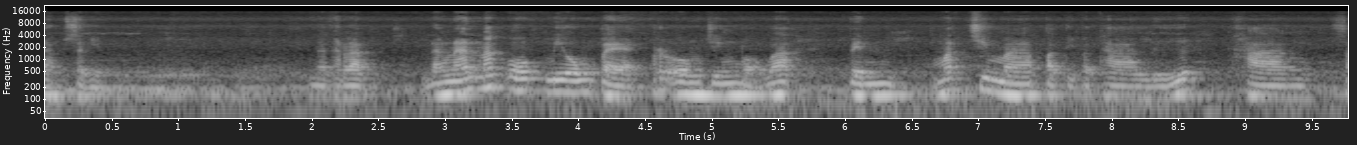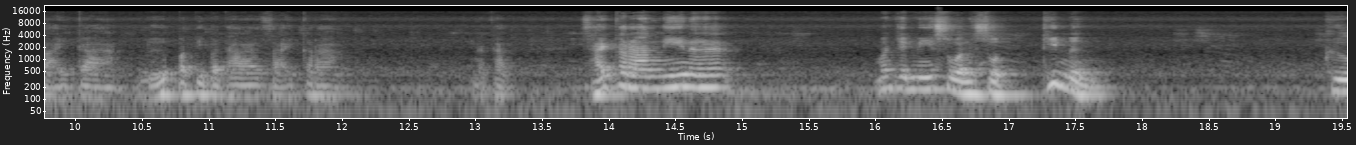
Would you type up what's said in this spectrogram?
ดับสนิทนะครับ ดังนั้นมรรคมีองค์แปดพระองค์จึงบอกว่าเป็นมัชชิมาปฏิปทาหรือทางสายกลางหรือปฏิปทาสายกลางนะครับสายกลางนี้นะฮะมันจะมีส่วนสุดที่หนึ่งคือ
